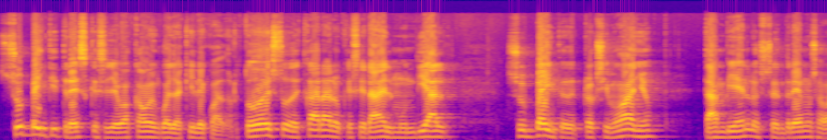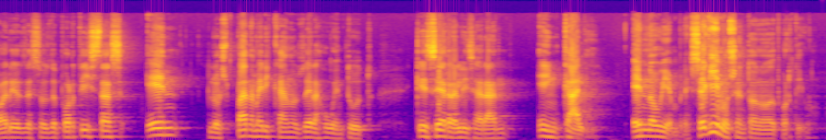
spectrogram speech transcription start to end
sub-23 que se llevó a cabo en Guayaquil, Ecuador. Todo esto de cara a lo que será el Mundial sub-20 del próximo año. También los tendremos a varios de estos deportistas en los Panamericanos de la Juventud que se realizarán en Cali en noviembre. Seguimos en tono deportivo.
